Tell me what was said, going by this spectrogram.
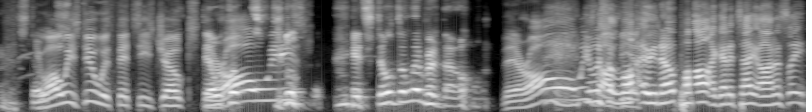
Still- You always do with Fitzy's jokes. They're del- always still- it's still delivered though. they're always it was a long, you know, Paul. I got to tell you honestly,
